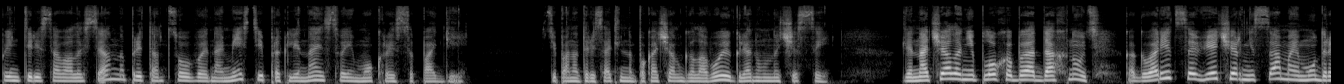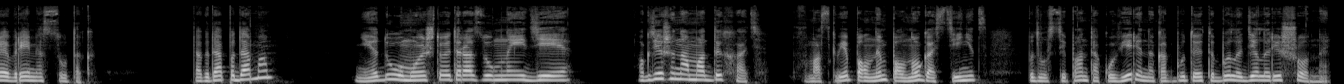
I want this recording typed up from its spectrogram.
поинтересовалась Анна, пританцовывая на месте и проклиная свои мокрые сапоги. Степан отрицательно покачал головой и глянул на часы. «Для начала неплохо бы отдохнуть. Как говорится, вечер — не самое мудрое время суток». «Тогда по домам?» «Не думаю, что это разумная идея. А где же нам отдыхать? В Москве полным-полно гостиниц», — подал Степан так уверенно, как будто это было дело решенное,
